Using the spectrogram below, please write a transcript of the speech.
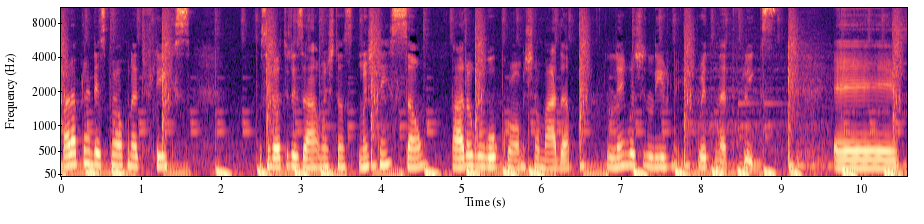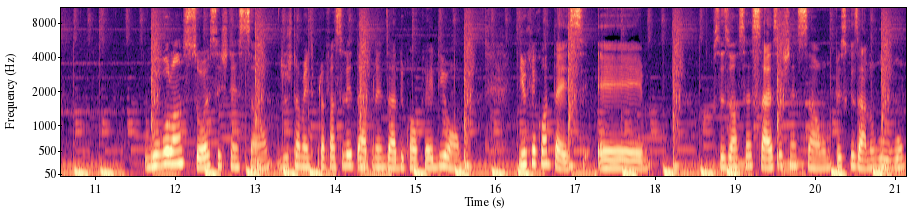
para aprender espanhol com Netflix, você vai utilizar uma extensão para o Google Chrome chamada Language Learning with Netflix. É, o Google lançou essa extensão justamente para facilitar o aprendizado de qualquer idioma. E o que acontece? É, vocês vão acessar essa extensão, vão pesquisar no Google.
